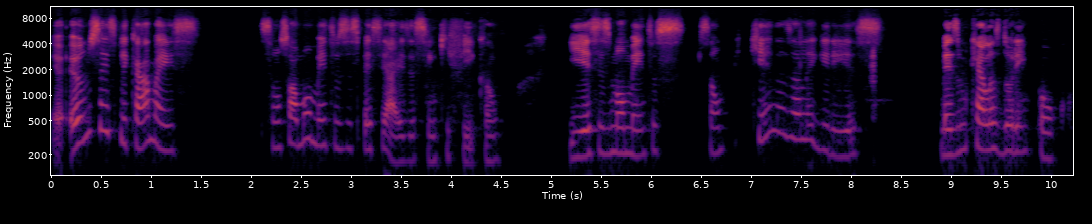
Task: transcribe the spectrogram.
Eu, eu não sei explicar, mas são só momentos especiais assim que ficam. E esses momentos são pequenas alegrias, mesmo que elas durem pouco.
